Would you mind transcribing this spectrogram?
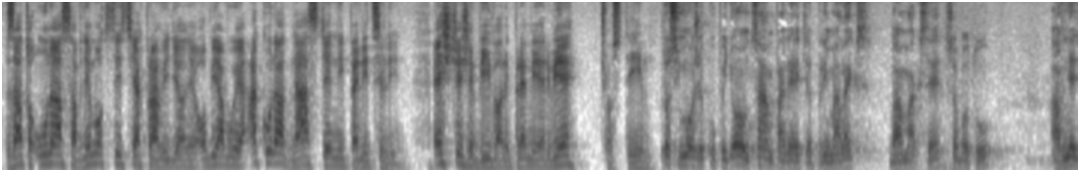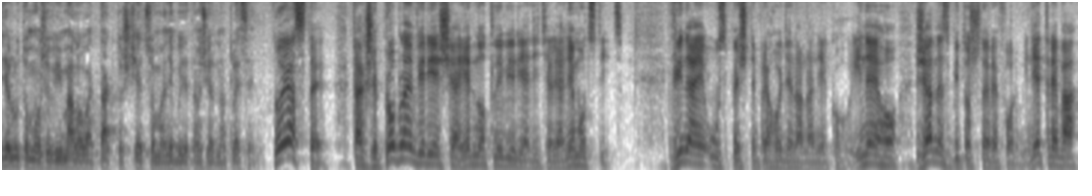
Za to u nás sa v nemocniciach pravidelne objavuje akurát nástenný penicilín. Ešte, že bývalý premiér vie, čo s tým. To si môže kúpiť on sám, pán riaditeľ Primalex, v Bamaxe, v sobotu. A v nedelu to môže vymalovať takto štecom a nebude tam žiadna pleseň. No jasné. Takže problém vyriešia jednotliví riaditeľia nemocníc. Vina je úspešne prehodená na niekoho iného, žiadne zbytočné reformy netreba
